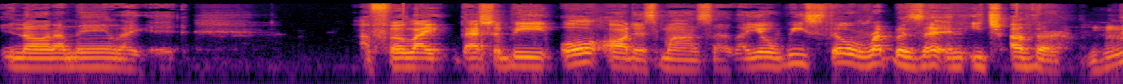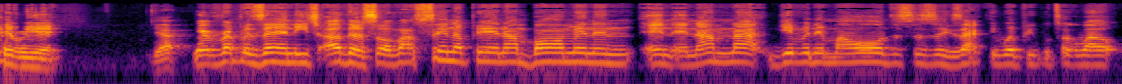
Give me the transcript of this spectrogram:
you know what i mean? Like it, i feel like that should be all artists mindset like yo we still representing each other Mhm. period yep we're representing each other. So if I'm sitting up here and I'm bombing and and and I'm not giving it my all, this is exactly what people talk about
